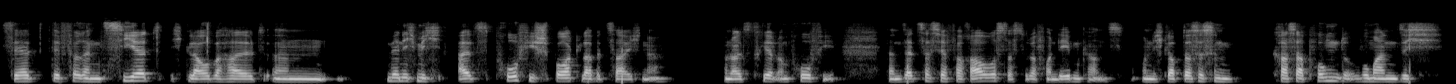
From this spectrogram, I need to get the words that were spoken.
sehr differenziert. Ich glaube halt, ähm, wenn ich mich als Profisportler bezeichne und als Triathlon-Profi, dann setzt das ja voraus, dass du davon leben kannst. Und ich glaube, das ist ein krasser Punkt, wo man sich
